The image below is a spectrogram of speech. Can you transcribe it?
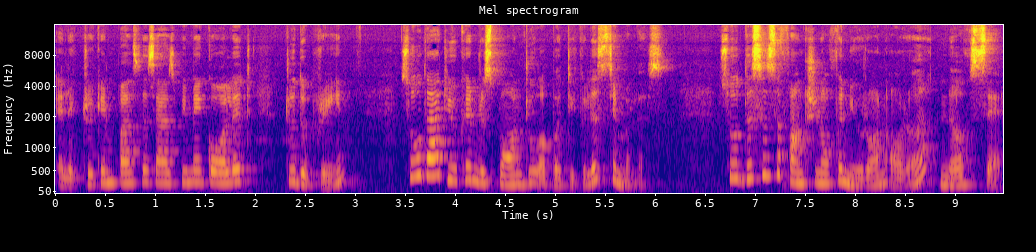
electric impulses as we may call it to the brain so that you can respond to a particular stimulus. So this is the function of a neuron or a nerve cell.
